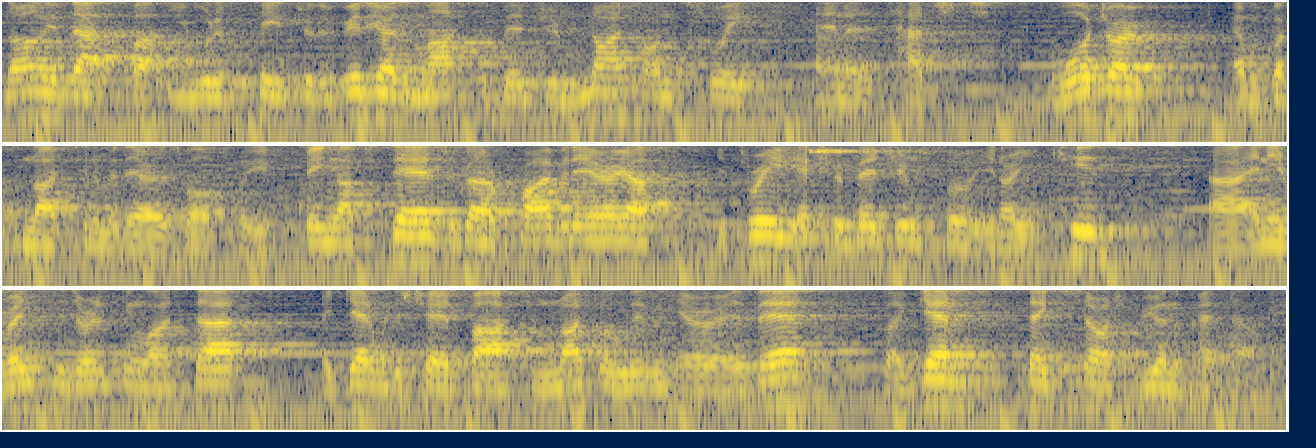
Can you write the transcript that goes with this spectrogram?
Not only that but you would have seen through the video the master bedroom, nice ensuite and an attached wardrobe and we've got the nice cinema there as well for you. Being upstairs, we've got our private area, your three extra bedrooms for you know your kids, uh, any renters or anything like that. Again, with a shared bathroom, nice little living area there. But again, thank you so much for viewing the penthouse.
